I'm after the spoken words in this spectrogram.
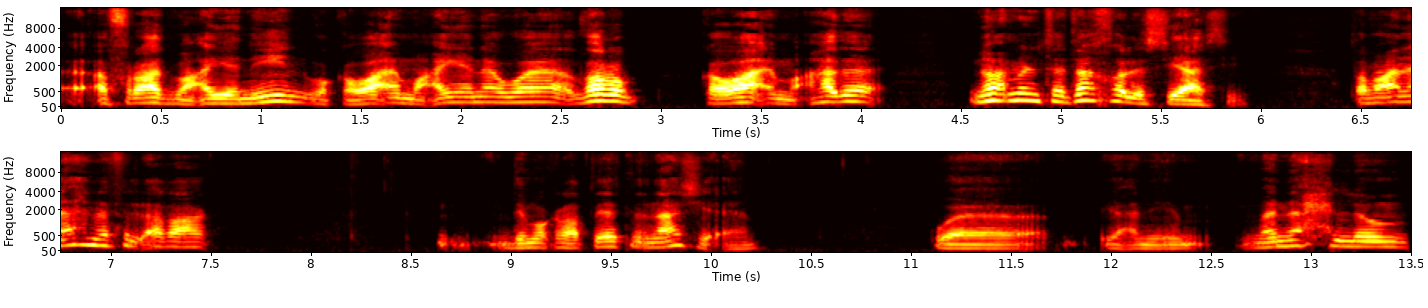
أفراد معينين وقوائم معينة وضرب قوائم هذا نوع من التدخل السياسي طبعا إحنا في العراق ديمقراطيتنا ناشئة ويعني ما نحلم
